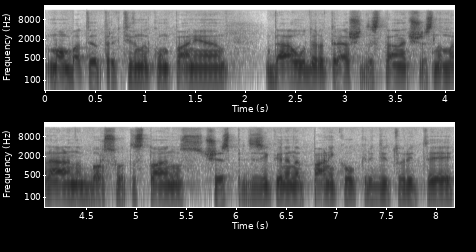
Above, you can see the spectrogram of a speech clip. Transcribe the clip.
Момбат е атрактивна компания. Да, удара трябваше да стане чрез намаляване на борсовата стоеност, чрез предизвикане на паника у кредиторите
